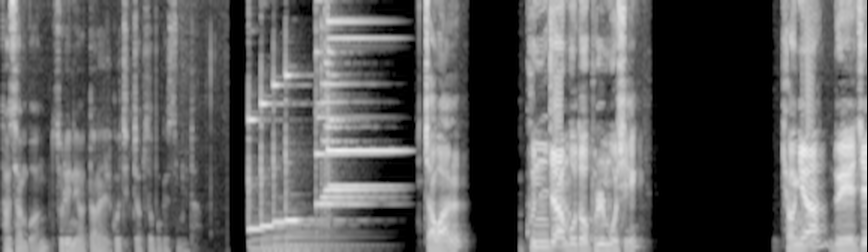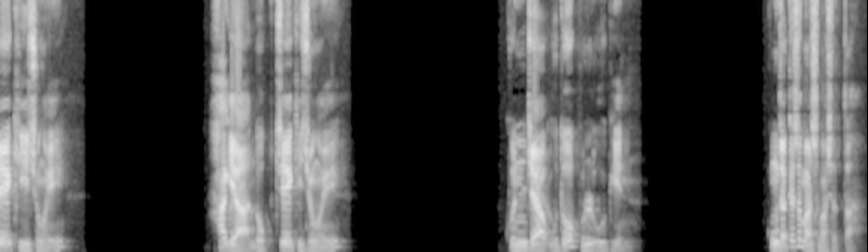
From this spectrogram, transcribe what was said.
다시 한번 소리내어 따라 읽고 직접 써보겠습니다. 자왈 군자 모도 불모식 경야 뇌제 기중의 학야 녹제 기중의 군자 우도 불우빈 공자께서 말씀하셨다.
